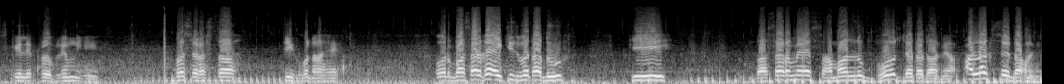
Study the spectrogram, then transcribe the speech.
उसके लिए प्रॉब्लम नहीं है। बस रास्ता ठीक होना है। और बाज़ार का एक चीज़ बता दूँ कि बाज़ार में सामान लोग बहुत ज़्यादा दाम है। अलग से दाम है।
